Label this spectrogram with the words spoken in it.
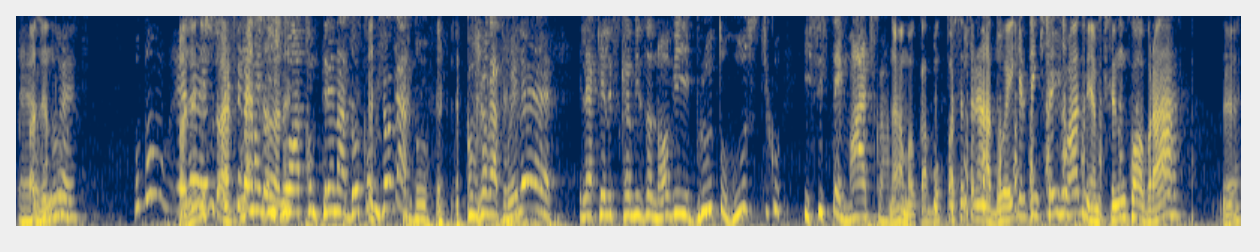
Tá É, fazendo. o Rubão é. O bom, ele Fazendo é, eu não sei história. se ele é mais né? enjoado como treinador como jogador. filho. como jogador, ele é. Ele é aqueles camisa 9 bruto, rústico e sistemático, rapaz. Não, mas o caboclo pra ser treinador aí que ele tem que ser enjoado mesmo. Que se não cobrar, né?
